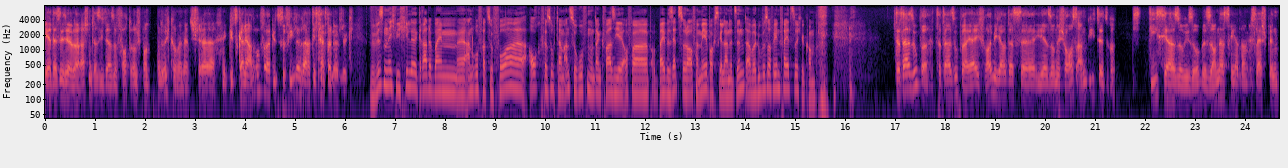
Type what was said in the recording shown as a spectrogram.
Ja, das ist ja überraschend, dass ich da sofort und spontan durchkomme, Mensch. Äh, Gibt es keine Anrufer? Gibt es zu viele oder hatte ich einfach nur Glück? Wir wissen nicht, wie viele gerade beim äh, Anrufer zuvor auch versucht haben anzurufen und dann quasi auf a, bei Besetzt oder auf der Mailbox gelandet sind, aber du bist auf jeden Fall jetzt durchgekommen. Total super, total super. Ja, ich freue mich auch, dass äh, ihr so eine Chance anbietet, ich dies Jahr sowieso besonders Triathlon geflasht bin.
